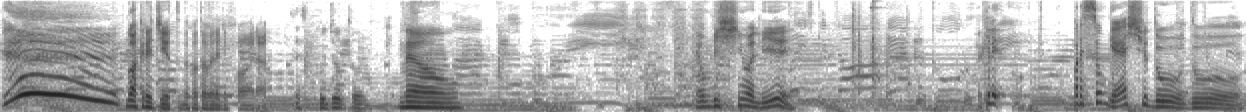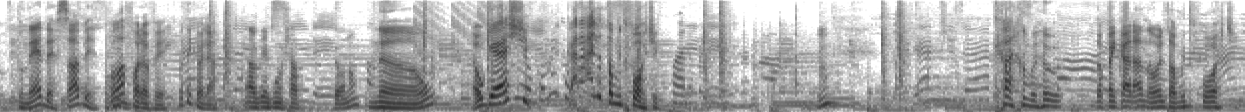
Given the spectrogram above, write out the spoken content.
Não acredito no que eu tô vendo ali fora. Você explodiu tudo. Não. Tem um bichinho ali. Aquele. Parece ser o guest do, do, do Nether, sabe? Vou lá fora ver. Vou ter que olhar. Alguém com chapéu, não? Não. É o guest. É Caralho, tá muito forte. Claro. Caramba, eu- dá pra encarar não, ele tá muito forte.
